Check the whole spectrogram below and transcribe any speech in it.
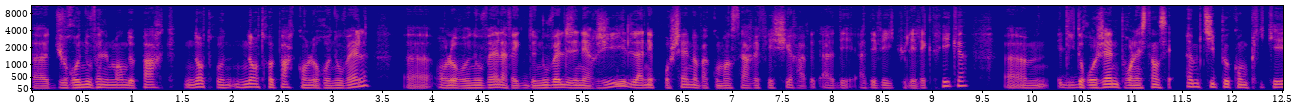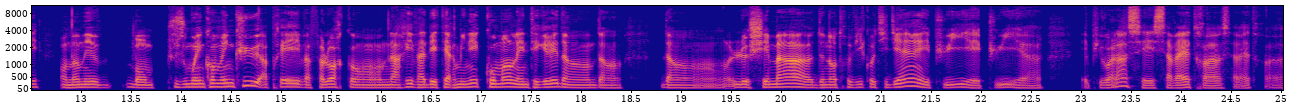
euh, du renouvellement de parc. Notre, notre parc, on le renouvelle. on le renouvelle avec de nouvelles énergies. L'année prochaine, on va commencer à réfléchir à, des, à des, véhicules électriques. L'hydrogène, pour l'instant, c'est un petit peu compliqué. On en est bon, plus ou moins convaincu. Après, il va falloir qu'on arrive à déterminer comment l'intégrer dans, dans dans le schéma de notre vie quotidienne. Et puis, et puis, euh, et puis voilà, c'est, ça va être, ça va être euh,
